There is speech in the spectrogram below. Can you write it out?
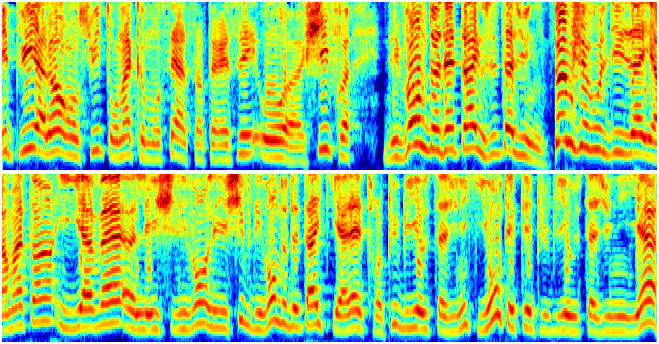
Et puis alors ensuite, on a commencé à s'intéresser aux euh, chiffres des ventes de détail aux États-Unis. Comme je vous le disais hier matin, il y avait euh, les, chiffres des ventes de détail qui allaient être publiés aux États-Unis, qui ont été publiés aux États-Unis hier.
